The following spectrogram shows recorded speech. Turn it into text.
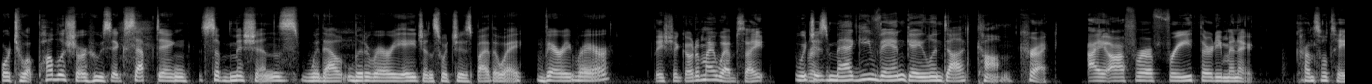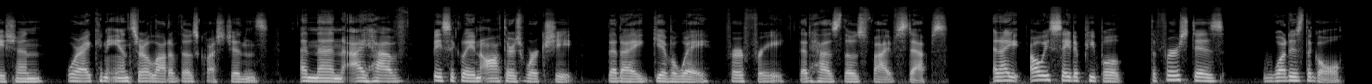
or to a publisher who's accepting submissions without literary agents, which is, by the way, very rare. They should go to my website, which right. is maggievangalen.com. Correct. I offer a free 30 minute consultation where I can answer a lot of those questions. And then I have basically an author's worksheet that I give away for free that has those five steps. And I always say to people the first is, what is the goal?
